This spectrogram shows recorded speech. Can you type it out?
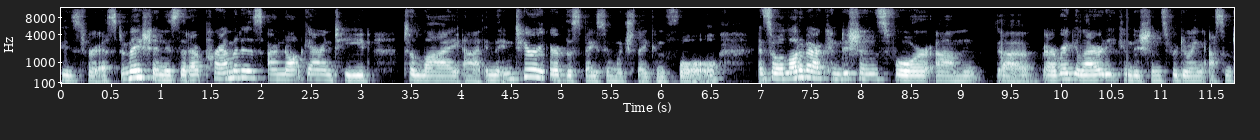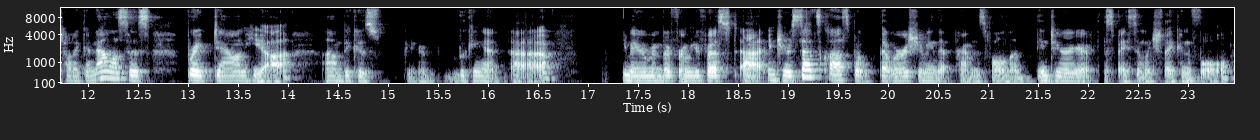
is for estimation is that our parameters are not guaranteed to lie uh, in the interior of the space in which they can fall. And so a lot of our conditions for um, uh, our regularity conditions for doing asymptotic analysis break down here um, because you know, looking at uh, you may remember from your first uh, intro stats class, but that we're assuming that parameters fall in the interior of the space in which they can fall.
